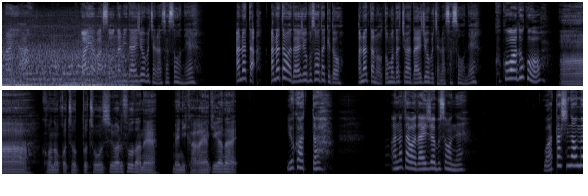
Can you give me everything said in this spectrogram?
マヤ？マヤはそんなに大丈夫じゃなさそうね。あなたあなたは大丈夫そうだけどあなたのお友達は大丈夫じゃなさそうね。ここはどこ？あーこの子ちょっと調子悪そうだね。目に輝きがない。よかったあなたは大丈夫そうね。私の目？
